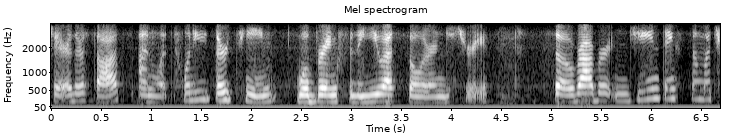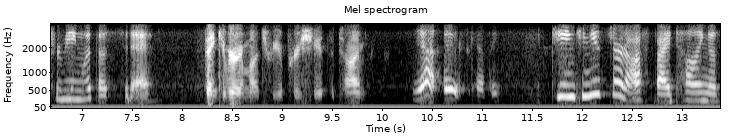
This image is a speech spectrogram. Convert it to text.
share their thoughts on what 2013 will bring for the U.S. solar industry. So, Robert and Jean, thanks so much for being with us today. Thank you very much. We appreciate the time. Yeah, thanks, Kathy. Jean, can you start off by telling us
